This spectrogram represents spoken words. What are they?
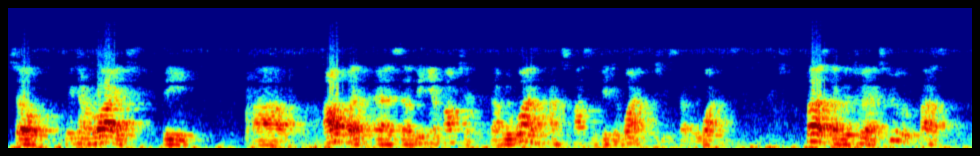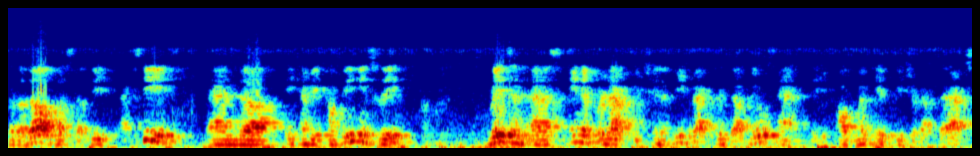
So we can write the uh, output as a linear function, w1 times constant feature 1, which is w1, plus w2 x2 plus the da plus the d xt, and uh, it can be conveniently written as inner product between the d vector w and the augmented feature vector x.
